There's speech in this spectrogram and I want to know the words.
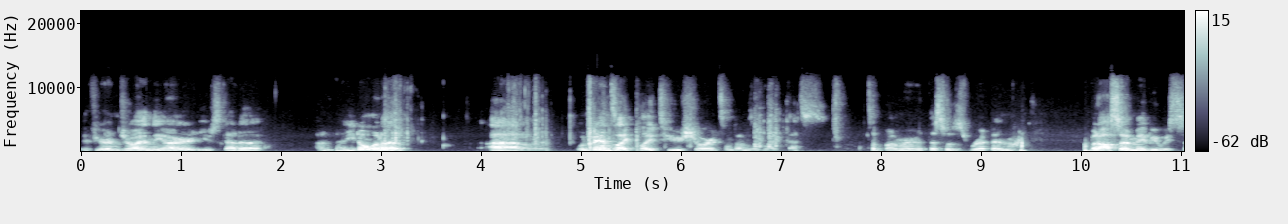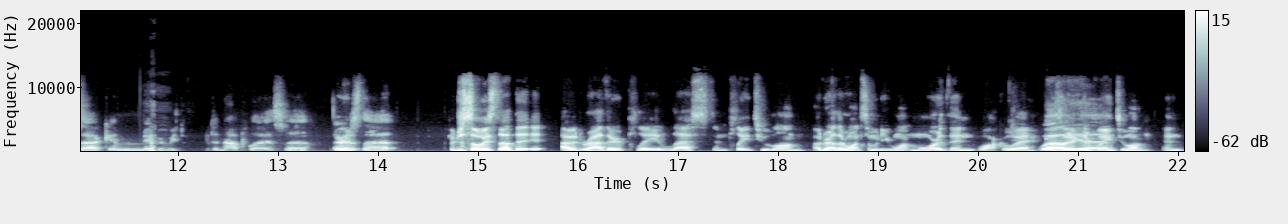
if you're enjoying the art, you just gotta. I don't know. You don't want to. I don't know. When bands like play too short, sometimes I'm like, that's that's a bummer. This was ripping, but also maybe we suck and maybe we did not play. So there is that. I've just always thought that it, I would rather play less than play too long. I'd rather want somebody you want more than walk away. Well, like, yeah. they're playing too long, and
